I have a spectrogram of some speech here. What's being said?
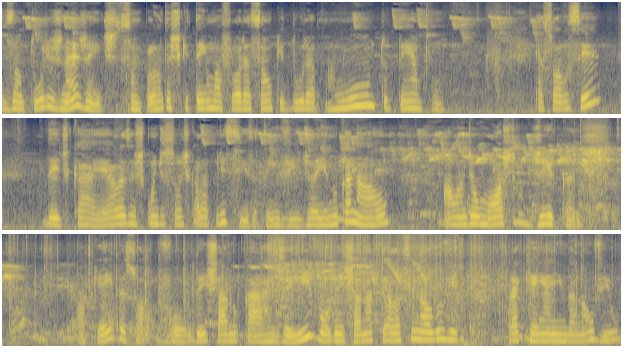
Os antúrios, né, gente, são plantas que têm uma floração que dura muito tempo. É só você dedicar a elas as condições que ela precisa. Tem vídeo aí no canal onde eu mostro dicas. Ok, pessoal? Vou deixar no card aí, vou deixar na tela final do vídeo para quem ainda não viu.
